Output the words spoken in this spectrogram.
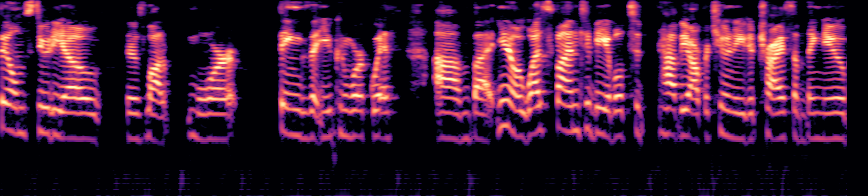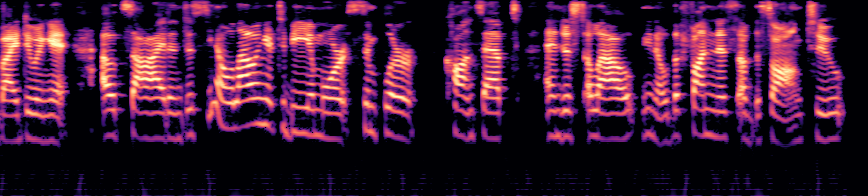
film studio, there's a lot more things that you can work with. Um, but you know, it was fun to be able to have the opportunity to try something new by doing it outside and just you know allowing it to be a more simpler concept and just allow you know the funness of the song to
